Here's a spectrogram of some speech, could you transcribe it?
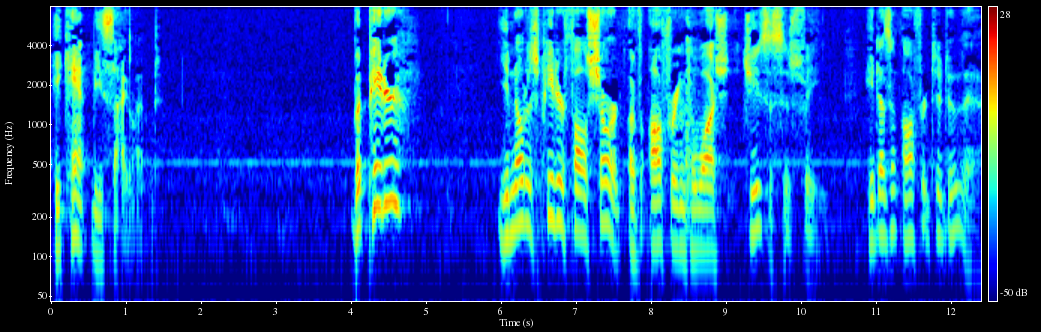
He can't be silent. But Peter, you notice Peter falls short of offering to wash Jesus' feet. He doesn't offer to do that.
